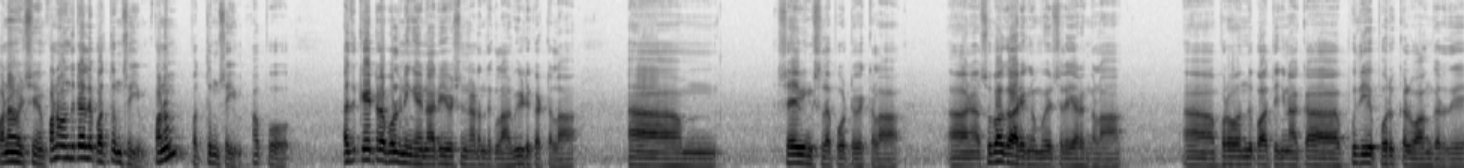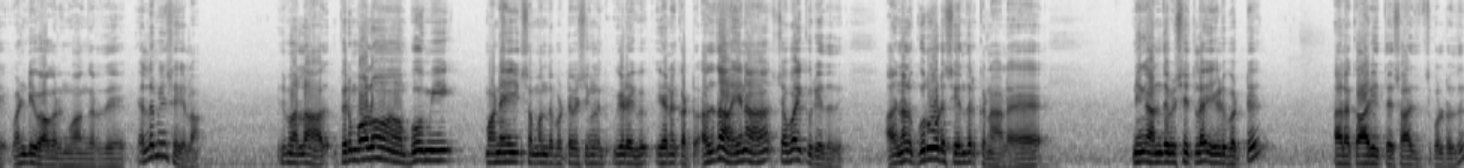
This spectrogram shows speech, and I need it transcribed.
பணம் விஷயம் பணம் வந்துட்டாலே பத்தும் செய்யும். பணம் பத்தும் செய்யும். அப்போது அதுக்கேற்ற போல் நீங்கள் நிறைய விஷயம் நடந்துக்கலாம். வீடு கட்டலாம். சேவிங்ஸில் போட்டு வைக்கலாம். சுபகாரியங்கள் முயற்சியில் இறங்கலாம். அப்புறம் வந்து பார்த்திங்கனாக்கா புதிய பொருட்கள் வாங்குறது வண்டி வாகனங்கள் வாங்குறது எல்லாமே செய்யலாம். இது மாதிரிலாம் பெரும்பாலும் பூமி மனை சம்மந்தப்பட்ட விஷயங்களுக்கு வீடை என கட்டும் அதுதான் ஏன்னா செவ்வாய்க்குரியது அது. அதனால் குருவோட சேர்ந்திருக்கனால நீங்கள் அந்த விஷயத்தில் ஈடுபட்டு அதில் காரியத்தை சாதித்து கொள்வது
